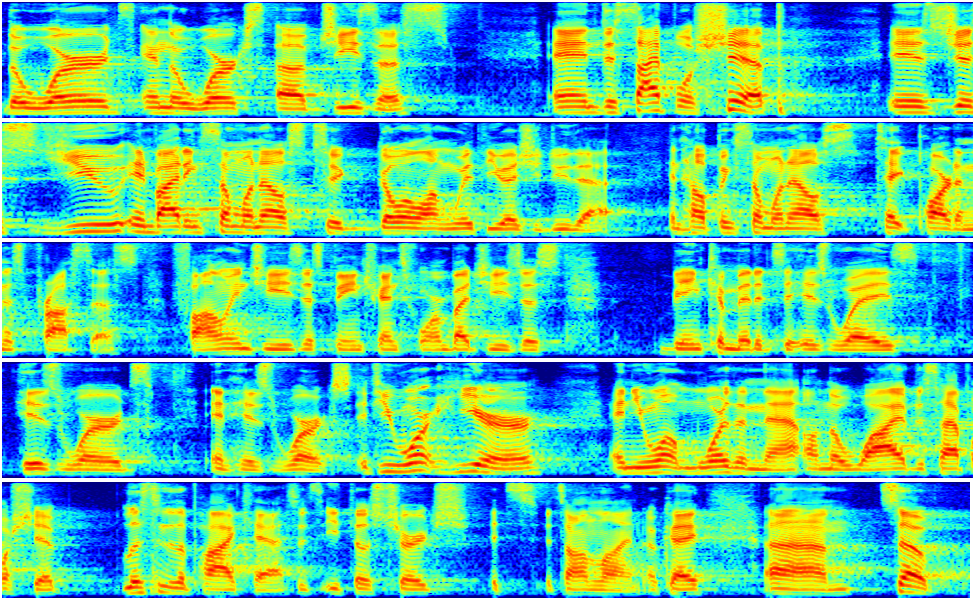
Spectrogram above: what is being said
the words, and the works of Jesus. And discipleship is just you inviting someone else to go along with you as you do that and helping someone else take part in this process, following Jesus, being transformed by Jesus, being committed to his ways, his words, and his works. If you weren't here and you want more than that on the why of discipleship, listen to the podcast. It's Ethos Church, it's, it's online, okay? Um, so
